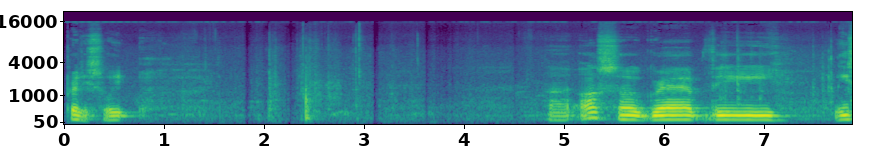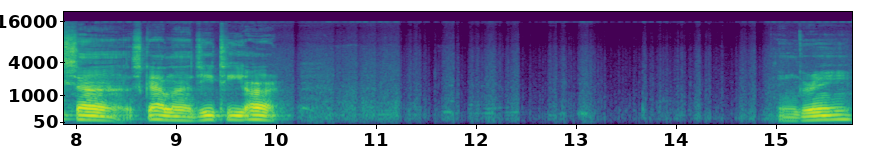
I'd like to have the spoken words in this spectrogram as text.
Pretty sweet. I also grabbed the Nissan Skyline GTR. In green.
